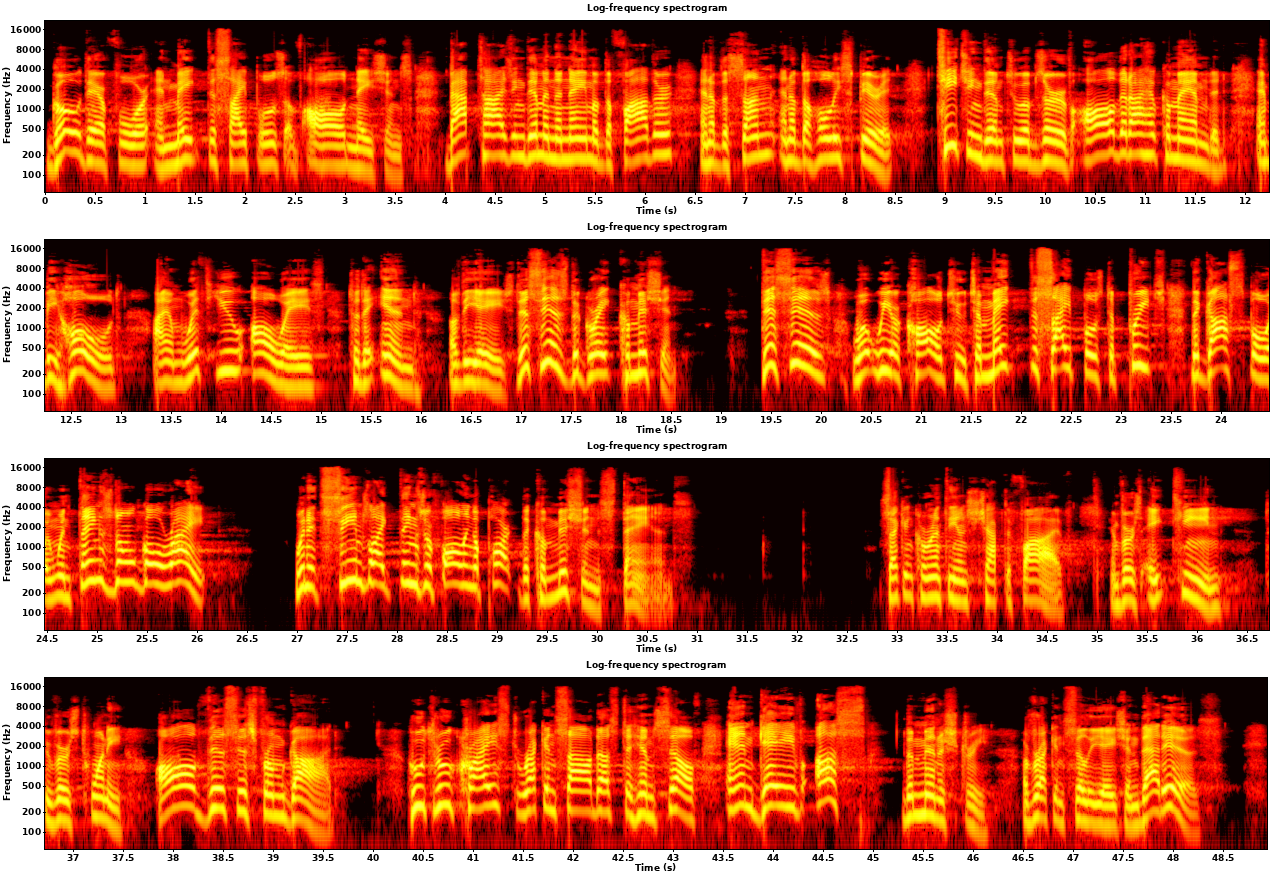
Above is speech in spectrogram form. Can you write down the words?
Go therefore and make disciples of all nations, baptizing them in the name of the Father and of the Son and of the Holy Spirit, teaching them to observe all that I have commanded. And behold, I am with you always to the end of the age. This is the Great Commission. This is what we are called to, to make disciples, to preach the gospel. And when things don't go right, when it seems like things are falling apart, the commission stands. 2 Corinthians chapter 5 and verse 18 to verse 20. All this is from God, who through Christ reconciled us to himself and gave us the ministry of reconciliation. That is,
